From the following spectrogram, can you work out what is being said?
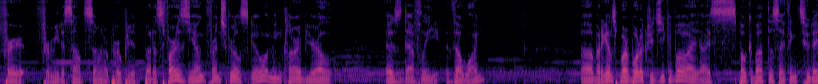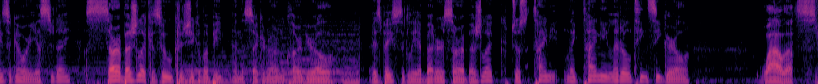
for for me to sound so inappropriate, but as far as young French girls go, I mean Clara Burel is definitely the one. Uh, but against Barbora Krejcikova, I, I spoke about this I think two days ago or yesterday. Sara Bejlek is who Krejcikova beat in the second round, and Clara Burel is basically a better Sara Bejlek, just tiny, like tiny little teensy girl. Wow, that's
